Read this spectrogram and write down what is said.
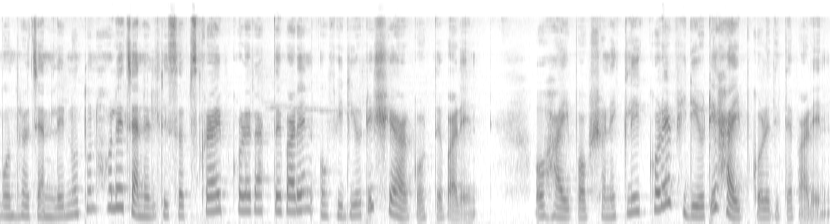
বন্ধুরা, চ্যানেলে নতুন হলে চ্যানেলটি সাবস্ক্রাইব করে রাখতে পারেন ও ভিডিওটি শেয়ার করতে পারেন। ও হাইপ অপশনে ক্লিক করে ভিডিওটি হাইপ করে দিতে পারেন।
